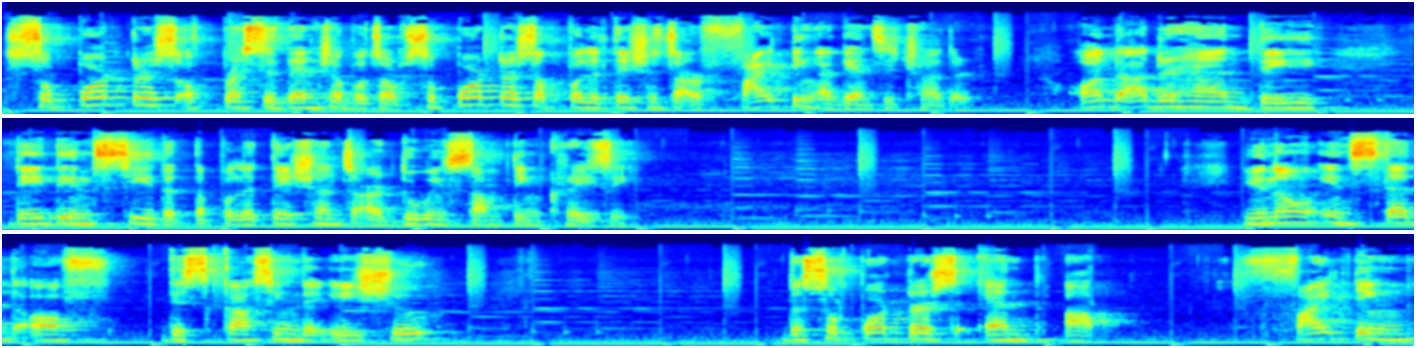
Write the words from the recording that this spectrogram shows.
supporters of presidential or supporters of politicians are fighting against each other. On the other hand, they they didn't see that the politicians are doing something crazy. You know, instead of discussing the issue, the supporters end up fighting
